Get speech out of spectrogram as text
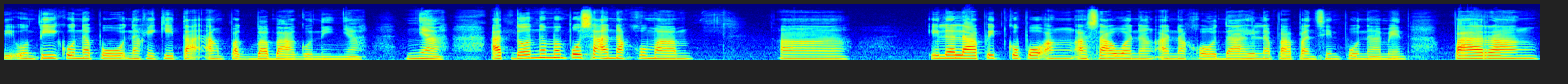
unti-unti ko na po nakikita ang pagbabago niya. niya. At doon naman po sa anak ko, ma'am, uh, ilalapit ko po ang asawa ng anak ko dahil napapansin po namin parang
